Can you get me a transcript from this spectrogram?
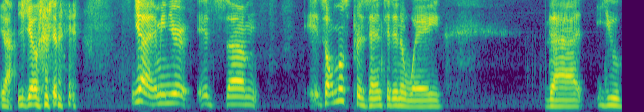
yeah You get what I'm It- saying? yeah i mean you're it's um it's almost presented in a way that you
